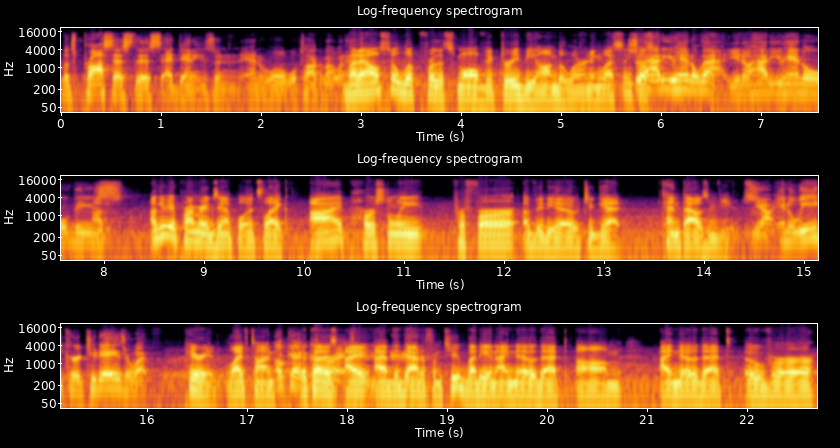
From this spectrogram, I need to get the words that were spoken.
let's process this at Denny's and, and we'll, we'll talk about what But I also look for the small victory beyond the learning lesson. So how do you handle that? You know, how do you handle these? I'll give you a primary example. It's like I personally prefer a video to get 10,000 views. Yeah, in a week or two days or what? Period. Lifetime. Okay, Because right. I, I have the data from TubeBuddy, and I know that um, I know that over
